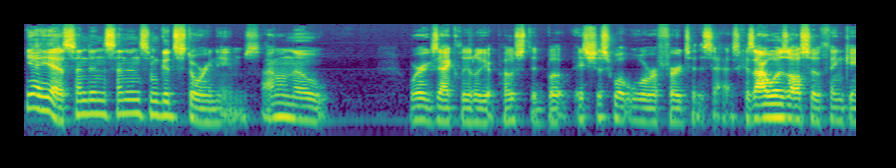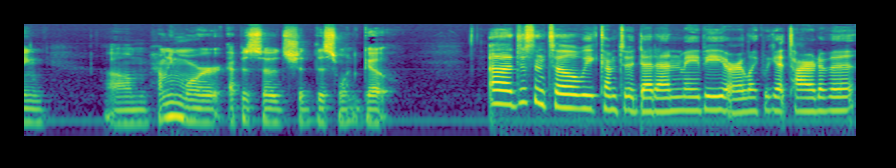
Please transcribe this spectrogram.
Yeah, yeah. Send in send in some good story names. I don't know where exactly it'll get posted, but it's just what we'll refer to this as. Because I was also thinking, um, how many more episodes should this one go? Uh just until we come to a dead end maybe or like we get tired of it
